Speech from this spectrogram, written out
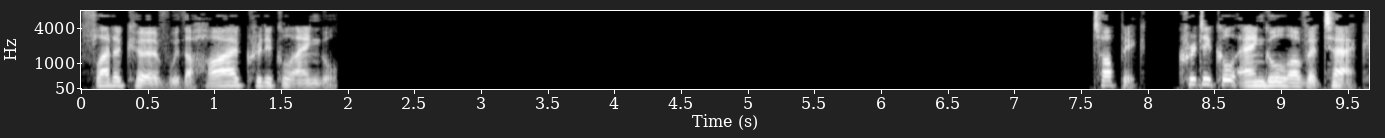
flatter curve with a higher critical angle. Critical angle of attack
